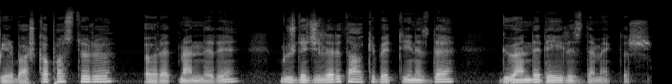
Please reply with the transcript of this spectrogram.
bir başka pastörü, öğretmenleri, müjdecileri takip ettiğinizde güvende değiliz demektir.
